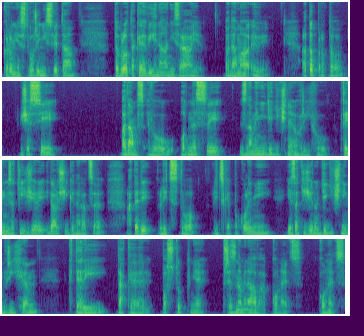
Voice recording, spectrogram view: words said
Kromě stvoření světa to bylo také vyhnání z ráje Adama a Evy. A to proto, že si Adam s Evou odnesli znamení dědičného hříchu, kterým zatížili i další generace, a tedy lidstvo, lidské pokolení, je zatíženo dědičným hříchem, který také postupně přeznamenává konec, konec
